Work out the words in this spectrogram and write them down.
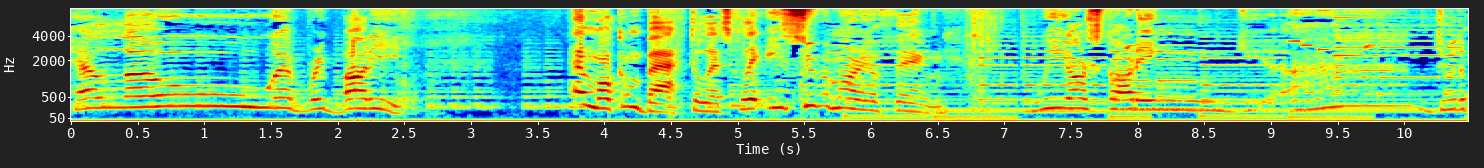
Hello everybody and welcome back to Let's Play a Super Mario thing. We are starting uh, do the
